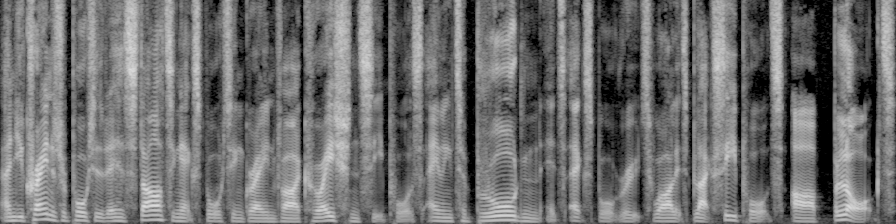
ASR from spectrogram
And Ukraine has reported that it is starting exporting grain via Croatian seaports, aiming to broaden its export routes while its Black Sea ports are blocked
